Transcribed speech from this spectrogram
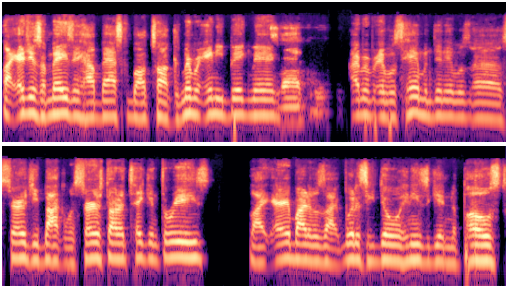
Like it's just amazing how basketball talk. Remember any big man? Exactly. I remember it was him, and then it was uh Serge Ibaka. When Serge started taking threes, like everybody was like, "What is he doing? He needs to get in the post."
